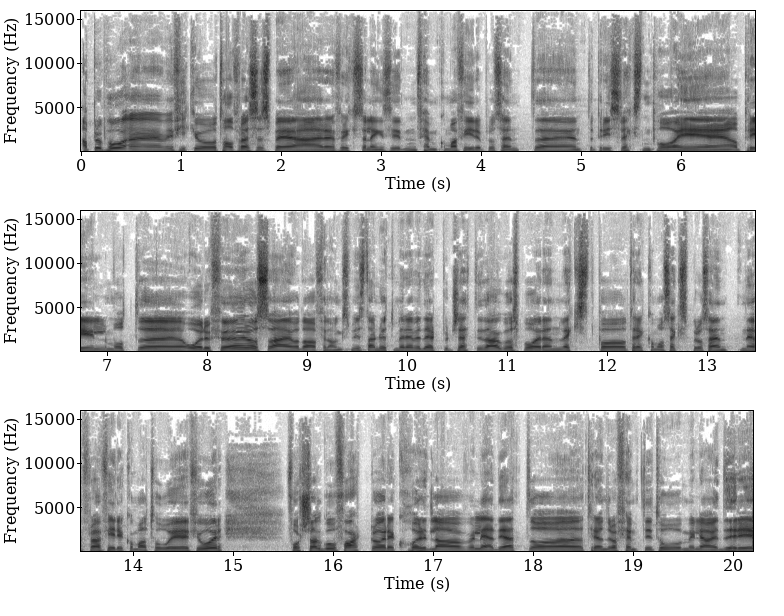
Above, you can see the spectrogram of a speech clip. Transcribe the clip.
Apropos, eh, vi fikk jo tall fra SSB her for ikke så lenge siden. 5,4 eh, endte prisveksten på i april mot året før. Og så er jo da finansministeren ute med revidert budsjett i dag og spår en vekst på 3,6% ned fra 4,2 i fjor. Fortsatt god fart og rekordlav ledighet og 352 milliarder i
